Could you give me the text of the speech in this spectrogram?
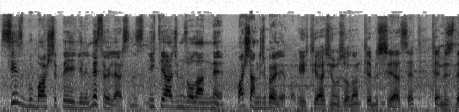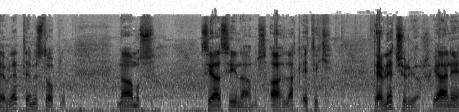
siz bu başlıkla ilgili ne söylersiniz? İhtiyacımız olan ne? Başlangıcı böyle yapalım. İhtiyacımız olan temiz siyaset, temiz devlet, temiz toplum. Namus, siyasi namus, ahlak, etik. Devlet çürüyor. Yani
